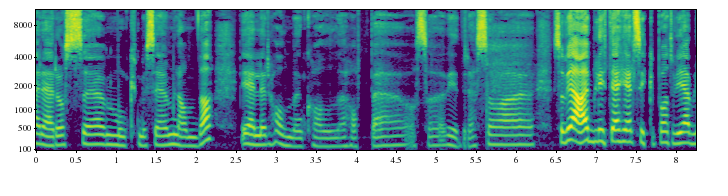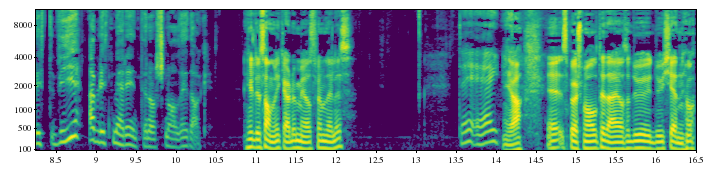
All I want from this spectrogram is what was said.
Herreros eh, Munch-museum Lambda. Det gjelder Holmenkollhoppet osv. Så, videre. så Så vi er blitt, jeg er helt sikker på at vi er blitt, vi er blitt mer internasjonale i dag. Hilde Sandvik, er du med oss fremdeles? Det er jeg. Ja, Spørsmålet til deg. altså Du, du kjenner jo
